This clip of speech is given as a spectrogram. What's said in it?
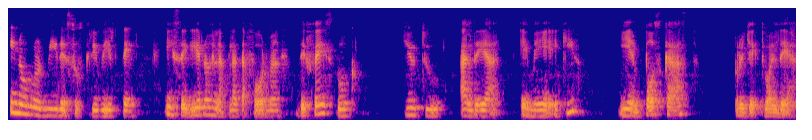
y no olvides suscribirte y seguirnos en la plataforma de Facebook, YouTube, Aldea MX y en podcast Proyecto Aldea.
